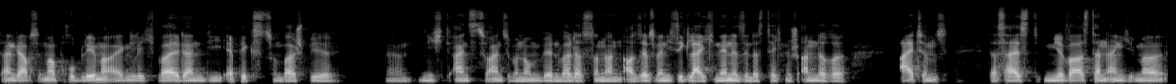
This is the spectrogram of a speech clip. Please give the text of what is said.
dann gab es immer Probleme eigentlich, weil dann die Epics zum Beispiel äh, nicht eins zu eins übernommen werden, weil das, sondern, also selbst wenn ich sie gleich nenne, sind das technisch andere Items. Das heißt, mir war es dann eigentlich immer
